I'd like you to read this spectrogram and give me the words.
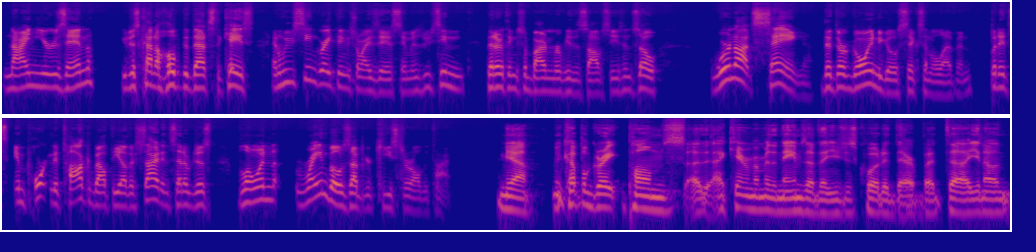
nine years in. You just kind of hope that that's the case. And we've seen great things from Isaiah Simmons. We've seen better things from Byron Murphy this offseason. So we're not saying that they're going to go 6 and 11, but it's important to talk about the other side instead of just blowing rainbows up your keister all the time. Yeah, a couple great poems. Uh, I can't remember the names of that you just quoted there, but uh, you know,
